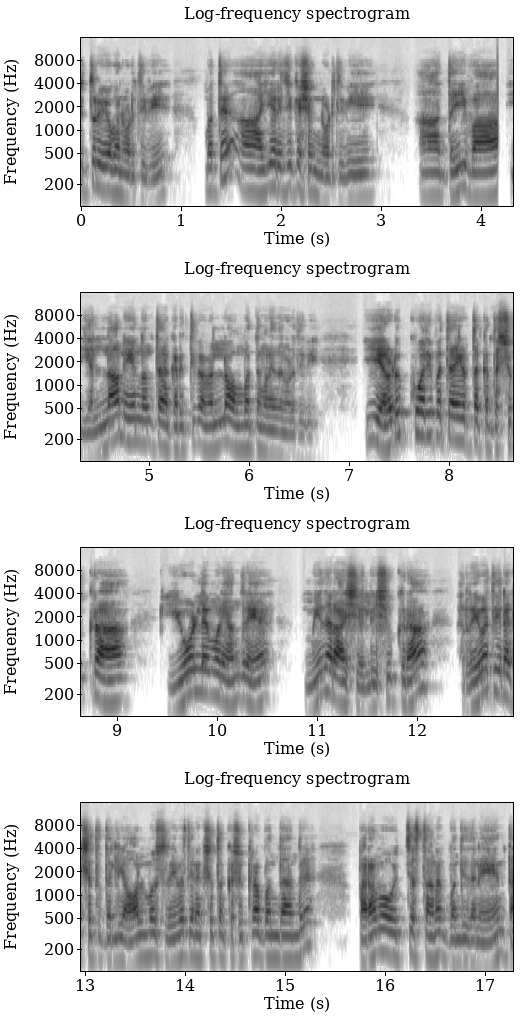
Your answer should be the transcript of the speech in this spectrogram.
ಪಿತೃಯೋಗ ನೋಡ್ತೀವಿ. ಮತ್ತು ಹೈಯರ್ ಎಜುಕೇಷನ್ ನೋಡ್ತೀವಿ. ದೈವ, ಎಲ್ಲಾನು ಏನಂತ ಕರಿತೀವಿ, ಅವೆಲ್ಲ ಒಂಬತ್ತನೇ ಮನೆಯಿಂದ ನೋಡ್ತೀವಿ. ಈ ಎರಡಕ್ಕೂ ಅಧಿಪತಿ ಆಗಿರ್ತಕ್ಕಂಥ ಶುಕ್ರ ಏಳನೇ ಮನೆ ಅಂದರೆ ಮೀನರಾಶಿಯಲ್ಲಿ ಶುಕ್ರ, ರೇವತಿ ನಕ್ಷತ್ರದಲ್ಲಿ ಆಲ್ಮೋಸ್ಟ್ ರೇವತಿ ನಕ್ಷತ್ರಕ್ಕೆ ಶುಕ್ರ ಬಂದ ಅಂದರೆ ಪರಮ ಉಚ್ಚ ಸ್ಥಾನಕ್ಕೆ ಬಂದಿದ್ದಾನೆ ಅಂತ.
